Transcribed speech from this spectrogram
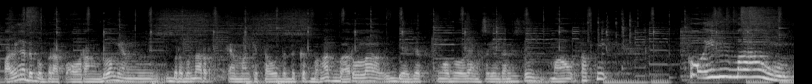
paling ada beberapa orang doang yang benar-benar emang kita udah deket banget, barulah diajak ngobrol yang seintens itu mau. Tapi kok ini mau?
